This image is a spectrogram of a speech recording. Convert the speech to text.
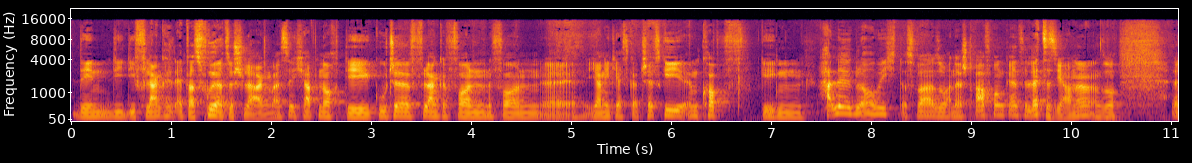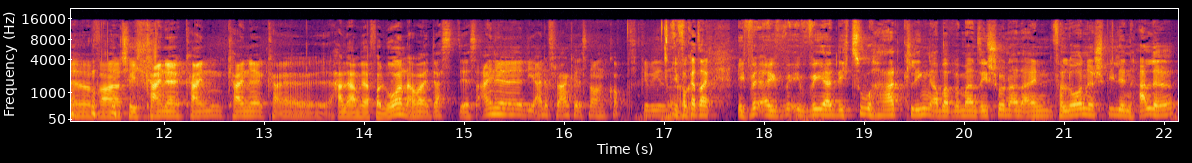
den, die, die Flanke etwas früher zu schlagen. Weißt du, ich habe noch die gute Flanke von, von äh, Janik Jeskaczewski im Kopf gegen Halle, glaube ich. Das war so an der Strafraumgrenze letztes Jahr. Ne? Also äh, war natürlich keine, kein, keine, keine, Halle haben wir verloren, aber das, das eine, die eine Flanke ist noch im Kopf gewesen. Ich wollte gerade sagen, ich will, ich will, ja nicht zu hart klingen, aber wenn man sich schon an ein verlorenes Spiel in Halle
